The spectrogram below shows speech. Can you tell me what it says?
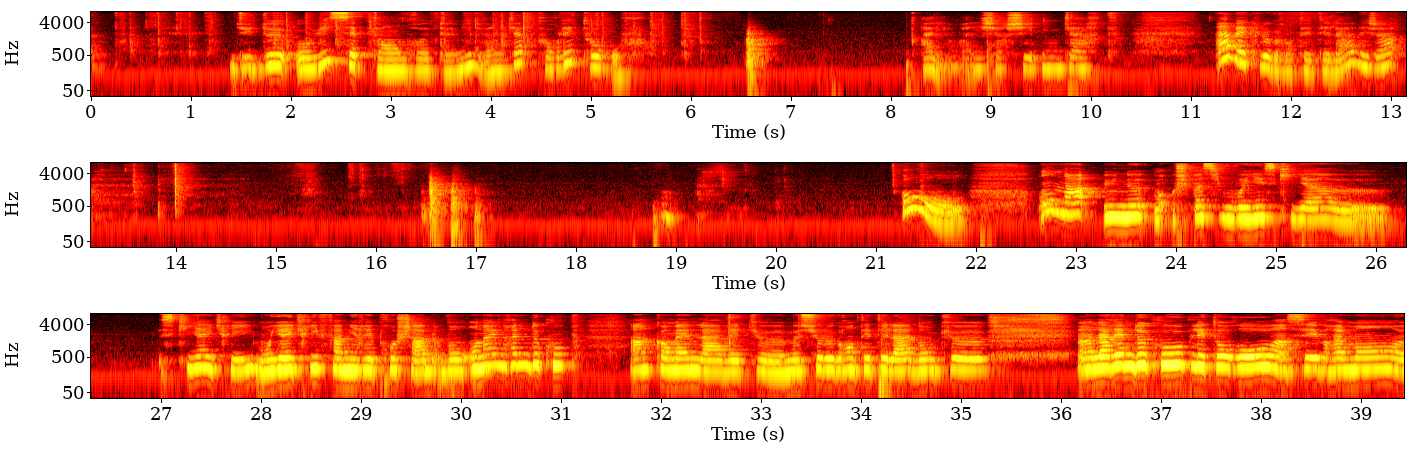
du 2 au 8 septembre 2024 pour les taureaux. Allez, on va aller chercher une carte avec le grand tété là déjà. Oh une... Je sais pas si vous voyez ce qu'il y a... Euh, ce qu'il y a écrit. Bon, il y a écrit femme irréprochable. Bon, on a une reine de coupe, hein, quand même, là, avec euh, Monsieur le Grand était là. Donc, euh, hein, la reine de coupe, les taureaux, hein, c'est vraiment...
